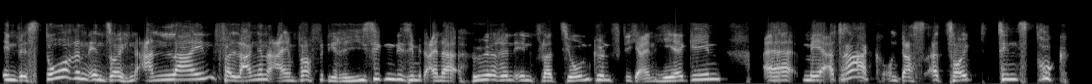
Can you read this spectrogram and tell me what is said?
Investoren in solchen Anleihen verlangen einfach für die Risiken, die sie mit einer höheren Inflation künftig einhergehen, äh, mehr Ertrag. Und das erzeugt Zinsdruck.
